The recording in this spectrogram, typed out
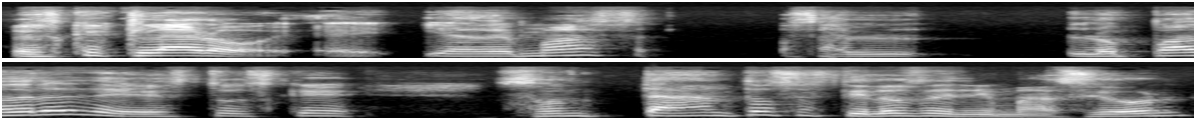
Es que claro, eh, y además, o sea, lo padre de esto es que son tantos estilos de animación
